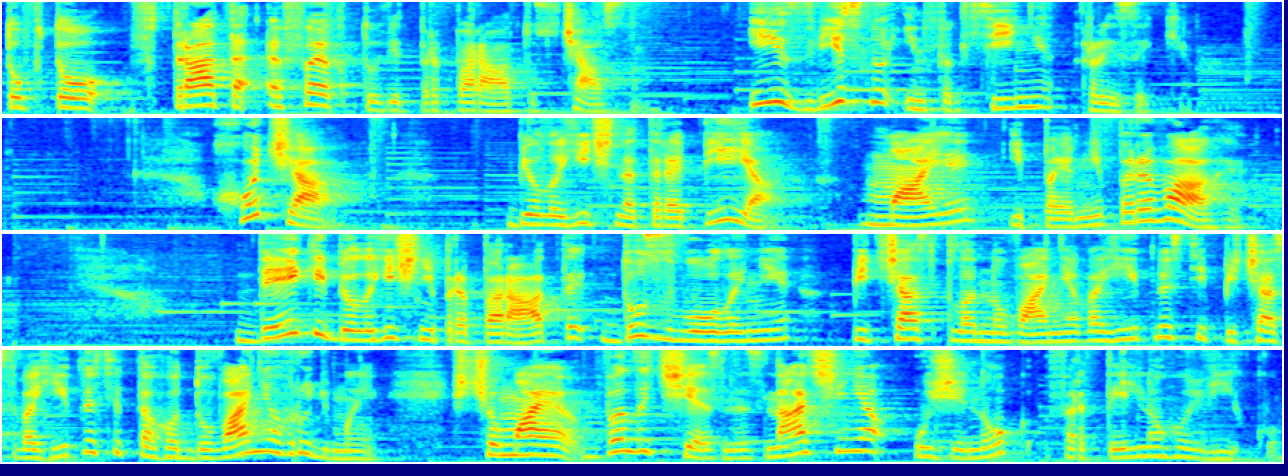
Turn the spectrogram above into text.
тобто втрата ефекту від препарату з часом, і, звісно, інфекційні ризики. Хоча біологічна терапія має і певні переваги. Деякі біологічні препарати дозволені під час планування вагітності, під час вагітності та годування грудьми, що має величезне значення у жінок фертильного віку.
